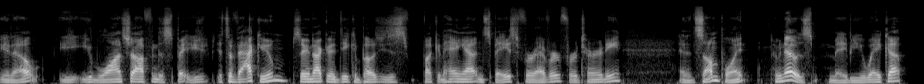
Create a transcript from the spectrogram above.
you know, you, you launch off into space. You, it's a vacuum, so you're not going to decompose. You just fucking hang out in space forever for eternity. And at some point, who knows? Maybe you wake up,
